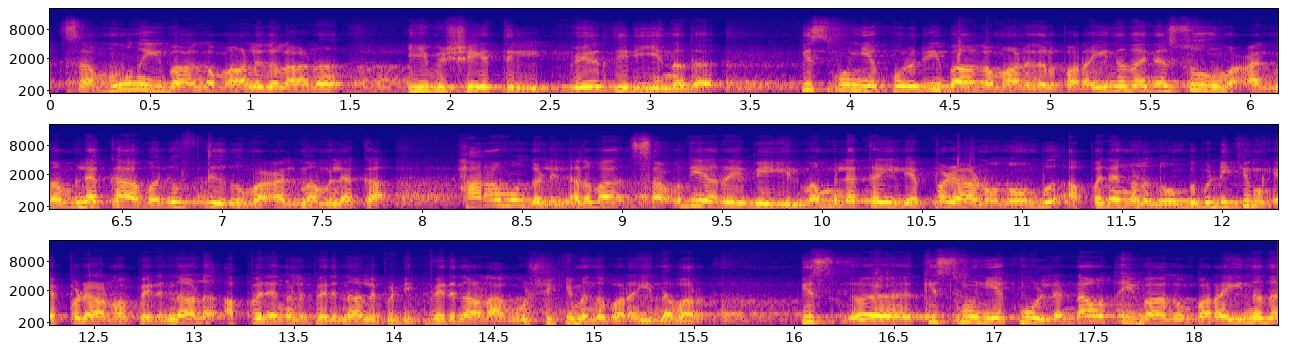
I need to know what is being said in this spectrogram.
അക്സ മൂന്ന് വിഭാഗം ആളുകളാണ് ഈ വിഷയത്തിൽ വേർതിരിയുന്നത്. യഖൂൽ ഒരു വിഭാഗം ആളുകൾ പറയുന്നത് ഹറമുകളിൽ അഥവാ സൗദി അറേബ്യയിൽ മംലക്കയിൽ എപ്പോഴാണോ നോമ്പ് അപ്പം ഞങ്ങൾ നോമ്പ് പിടിക്കും. എപ്പോഴാണോ പെരുന്നാൾ അപ്പം ഞങ്ങൾ പെരുന്നാൾ പിടി പെരുന്നാൾ ആഘോഷിക്കും എന്ന് പറയുന്നവർ. രണ്ടാമത്തെ വിഭാഗം പറയുന്നത്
